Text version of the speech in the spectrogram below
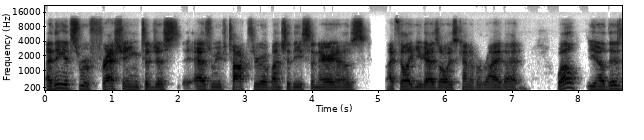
I think it's refreshing to just as we've talked through a bunch of these scenarios, I feel like you guys always kind of arrive at well, you know, this,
